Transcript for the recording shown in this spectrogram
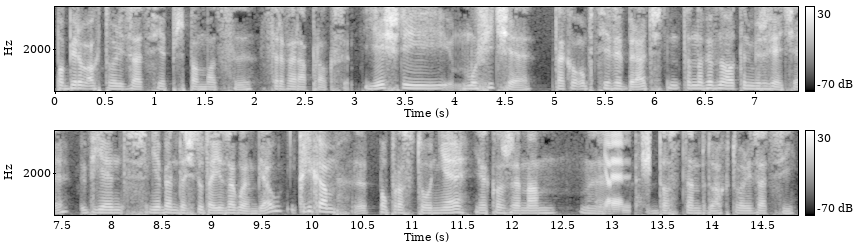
pobierał aktualizację przy pomocy serwera proxy? Jeśli musicie taką opcję wybrać, to na pewno o tym już wiecie, więc nie będę się tutaj zagłębiał. Klikam e, po prostu nie, jako że mam dostęp do aktualizacji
